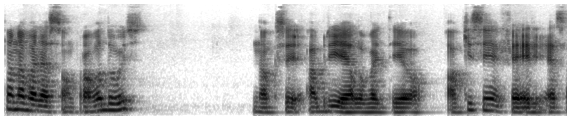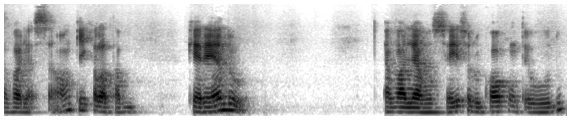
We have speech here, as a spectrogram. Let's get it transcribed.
Então, na avaliação prova 2, na que você abrir ela, vai ter ó, ao que se refere essa avaliação, o que, que ela está querendo avaliar vocês sobre qual conteúdo. O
